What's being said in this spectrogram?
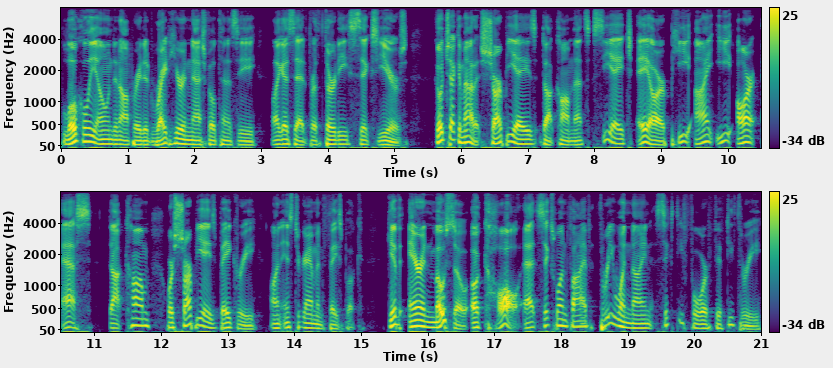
locally owned and operated right here in Nashville, Tennessee, like I said, for 36 years. Go check him out at charpiers.com. That's C H A R P I E R S.com or Charpier's Bakery on Instagram and Facebook. Give Aaron Moso a call at 615 319 6453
